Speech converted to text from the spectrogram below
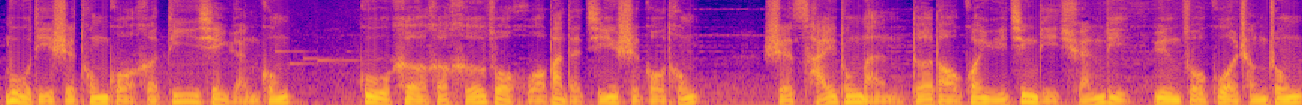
目的是通过和第一线员工、顾客和合作伙伴的及时沟通，使财东们得到关于经理权力运作过程中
